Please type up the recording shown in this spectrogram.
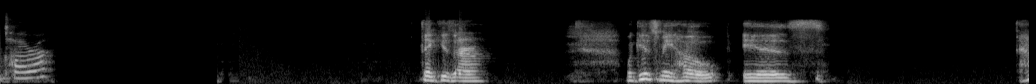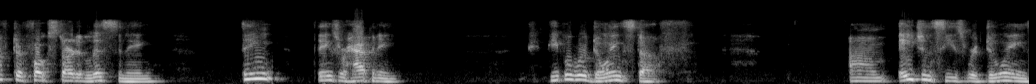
Tyra? Thank you, Zara. What gives me hope is after folks started listening, thing, things were happening. People were doing stuff. Um, agencies were doing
